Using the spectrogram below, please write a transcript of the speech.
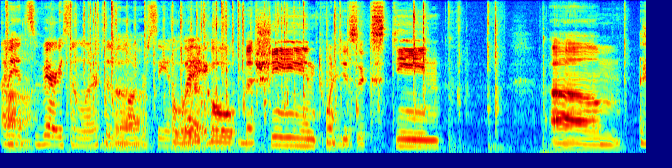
I mean, it's Uh, very similar to The democracy in a way. political machine 2016. Um.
